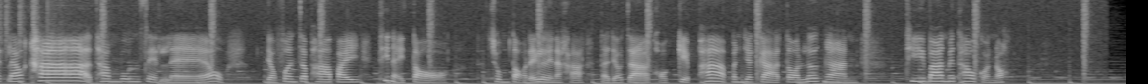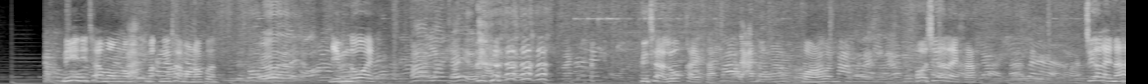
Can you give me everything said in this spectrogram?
ร็จแล้วค่ะทำบุญเสร็จแล้ว เดี๋ยวเฟิร์นจะพาไปที่ไหนต่อ ชมต่อได้เลยนะคะ แต่เดี๋ยวจะขอเก็บภาพบรรยากาศตอนเลิกงานที่บ้านไม่เท่าก่อนเนาะนี่นิชามองน้องนิชามองน้องเฟิร์นยิ้มด้วยบ้านใช่เหรอนิชาลูกใครคะจานบอกน้องเฟิร์นพ่อชื่ออะไรคะชื่ออะไรนะ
